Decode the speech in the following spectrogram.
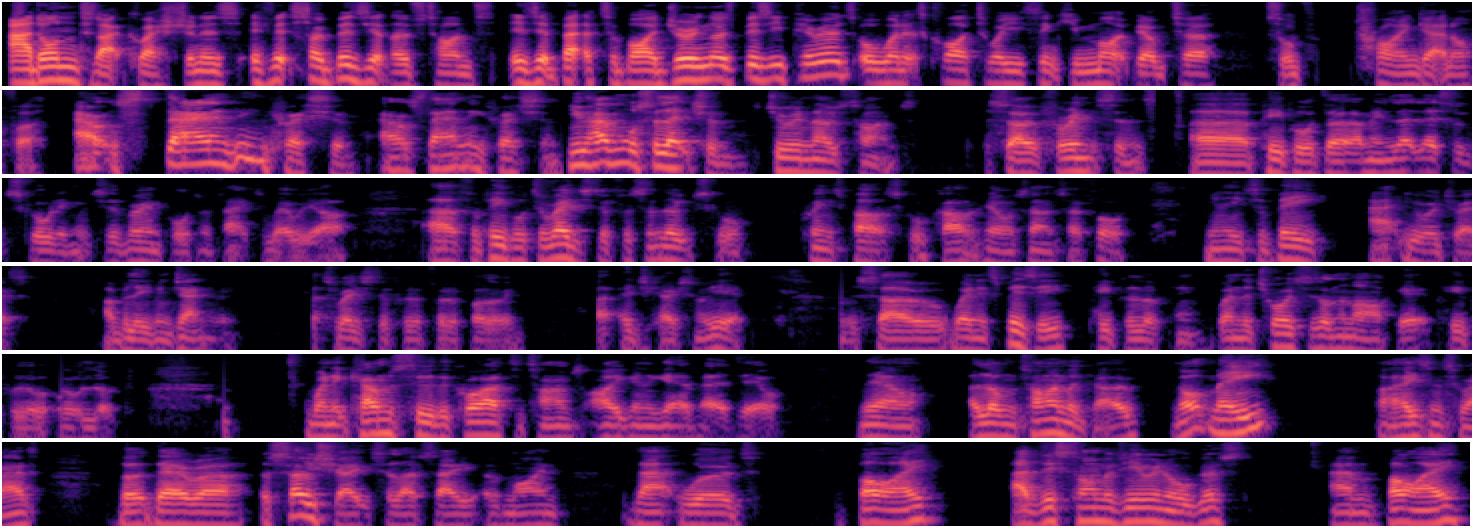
add on to that question is if it's so busy at those times, is it better to buy during those busy periods or when it's quieter where you think you might be able to sort of try and get an offer? Outstanding question. Outstanding question. You have more selection during those times. So, for instance, uh, people that, I mean, let, us look at schooling, which is a very important factor where we are. Uh, for people to register for St Luke's School, Queen's Park School, Carlton Hill, and so on and so forth, you need to be at your address, I believe, in January to register for the, for the following uh, educational year. So when it's busy, people are looking. When the choice is on the market, people will, will look. When it comes to the quieter times, are you going to get a better deal? Now, a long time ago, not me, I hasten to add, but there are associates, shall I say, of mine that would buy at this time of year in August and buy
